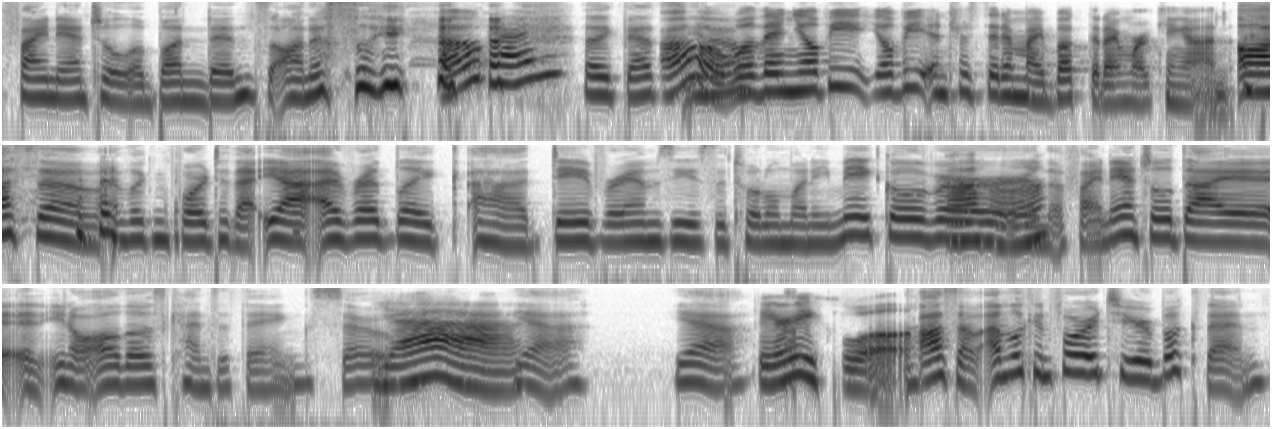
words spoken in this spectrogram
financial abundance. Honestly. Okay. like that's. Oh you know? well, then you'll be you'll be interested in my book that I'm working on. awesome! I'm looking forward to that. Yeah, I've read like uh, Dave Ramsey's The Total Money Makeover uh-huh. and the Financial Diet, and you know all those kinds of things. So yeah, yeah. Yeah. Very cool. Awesome. I'm looking forward to your book then.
